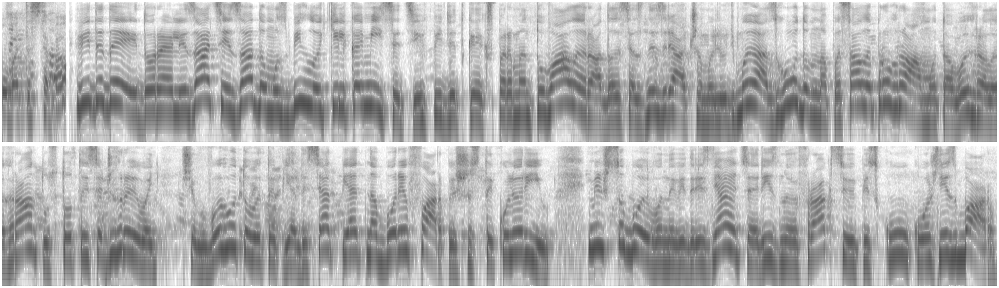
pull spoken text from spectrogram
реалізовувати себе Від ідеї до реалізації задуму збігло кілька місяців. Підлітки експериментували, радилися з незрячими людьми, а згодом написали програму та виграли грант у 100 тисяч гривень, щоб виготовити 55 наборів фарб із шести кольорів. Між собою вони відрізняються різною фракцією піску у кожній з барв.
